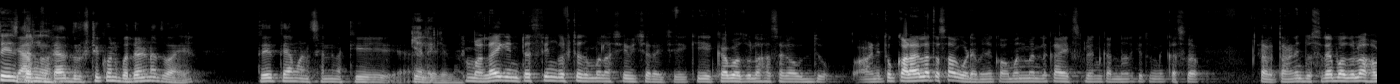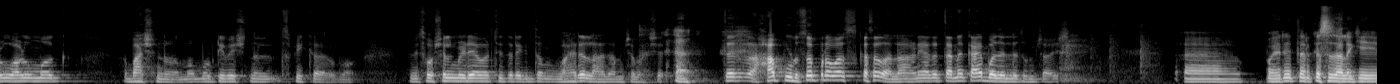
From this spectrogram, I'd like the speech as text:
तेच त्या दृष्टिकोन बदलणं जो आहे ते त्या माणसाने नक्की. केलेलं आहे. मला एक इंटरेस्टिंग गोष्ट तुम्हाला अशी विचारायची आहे की एका बाजूला हा सगळा उद्योग आणि तो कळायला तसा अवघड आहे. म्हणजे कॉमन मॅनला काय एक्सप्लेन करणार की तुम्ही कसं करता? आणि दुसऱ्या बाजूला हळूहळू मग भाषणं मग मोटिवेशनल स्पीकर मग सोशल मीडियावरती तर एकदम व्हायरल आहात आमच्या भाषेत. तर हा पुढचा प्रवास कसा झाला आणि आता त्यानं काय बदललं तुमच्या आयुष्यात? पहिले तर कसं झालं की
